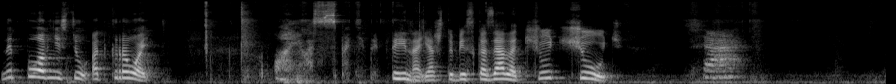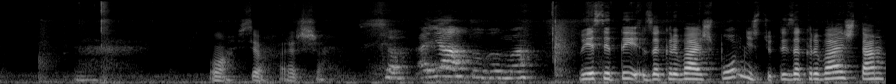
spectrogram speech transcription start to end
Не повністю открой. Ой, господи, дитина, я ж тобі сказала чуть-чуть. О, все, хорошо. Все, а я тут на. Ну, якщо ти закриваєш повністю, ти закриваєш там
